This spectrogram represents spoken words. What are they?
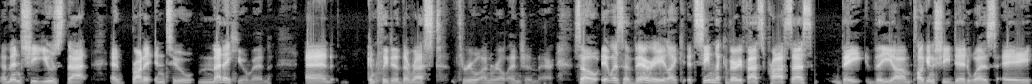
And then she used that and brought it into MetaHuman and completed the rest through Unreal Engine there. So it was a very like it seemed like a very fast process. They the um, plugin she did was a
